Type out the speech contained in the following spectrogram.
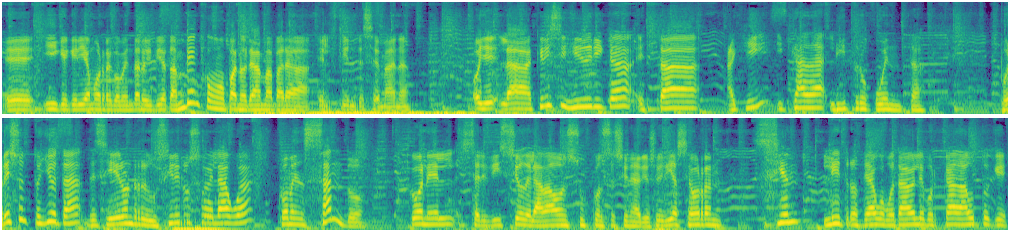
eh, y que queríamos recomendar hoy día también como panorama para el fin de semana. Oye, la crisis hídrica está aquí y cada litro cuenta. Por eso en Toyota decidieron reducir el uso del agua, comenzando con el servicio de lavado en sus concesionarios. Hoy día se ahorran 100 litros de agua potable por cada auto que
